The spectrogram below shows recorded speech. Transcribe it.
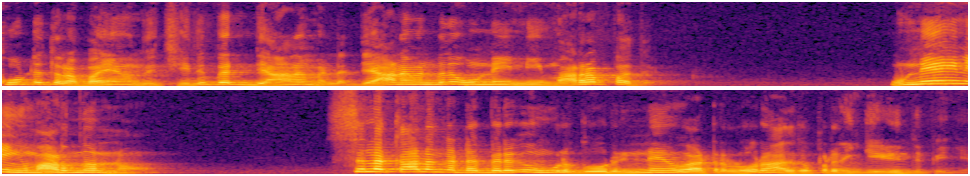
கூட்டத்தில் பயம் வந்துச்சு. இது பேர் தியானம் இல்லை. தியானம் என்பது உன்னை நீ மறப்பது. உன்னையே நீங்கள் மறந்துடணும். சில காலங்கட்ட பிறகு உங்களுக்கு ஒரு நினைவு ஆற்றல் வரும். அதுக்கப்புறம் நீங்கள் எழுந்துப்பீங்க.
